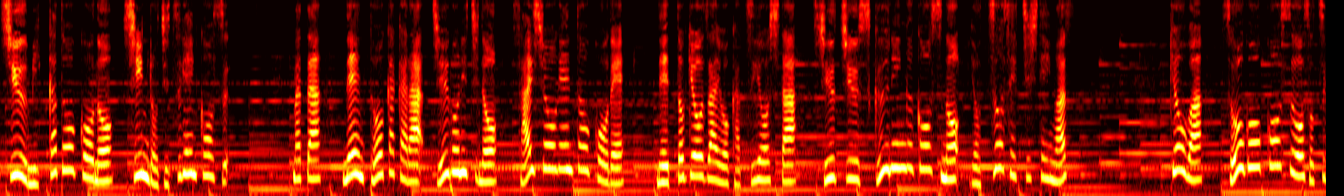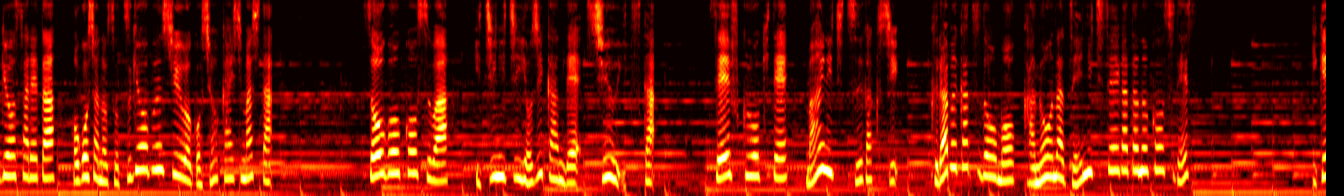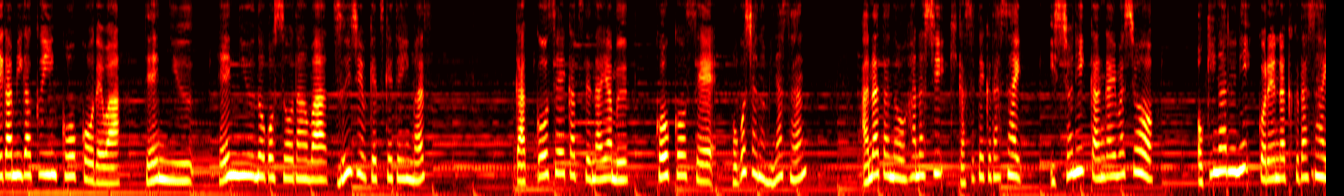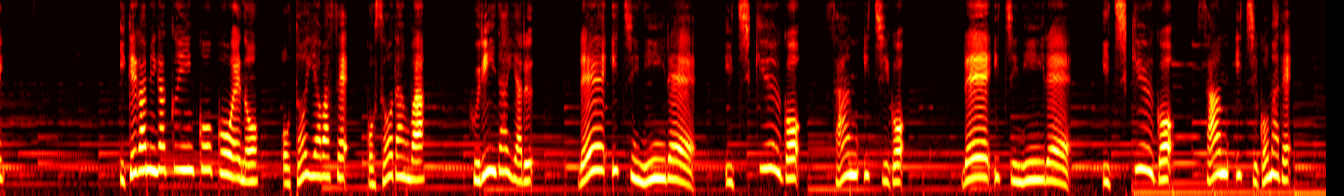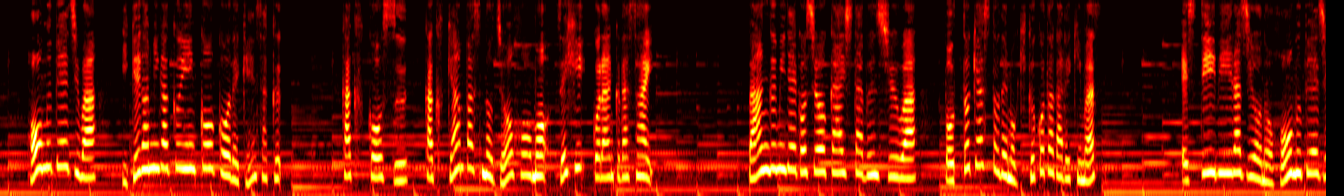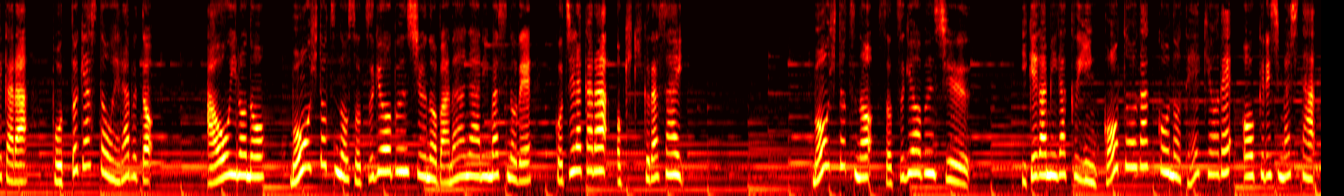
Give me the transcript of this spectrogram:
週3日登校の進路実現コースまた年10日から15日の最小限登校でネット教材を活用した集中スクーリングコースの4つを設置しています。今日は総合コースを卒業された保護者の卒業文集をご紹介しました。総合コースは1日4時間で週5日。制服を着て毎日通学しクラブ活動も可能な全日制型のコースです。池上学院高校では転入編入のご相談は随時受け付けています。学校生活で悩む高校生保護者の皆さんあなたのお話聞かせてください。一緒に考えましょう。お気軽にご連絡ください。池上学院高校へのお問い合わせご相談はフリーダイヤル0120-195-315 0120-195-315まで。ホームページは池上学院高校で検索。各コース各キャンパスの情報もぜひご覧ください。番組でご紹介した文集はポッドキャストでも聞くことができます。STB ラジオのホームページからポッドキャストを選ぶと青色のもう一つの卒業文集のバナーがありますのでこちらからお聞きくださいもう一つの卒業文集池上学院高等学校の提供でお送りしました。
